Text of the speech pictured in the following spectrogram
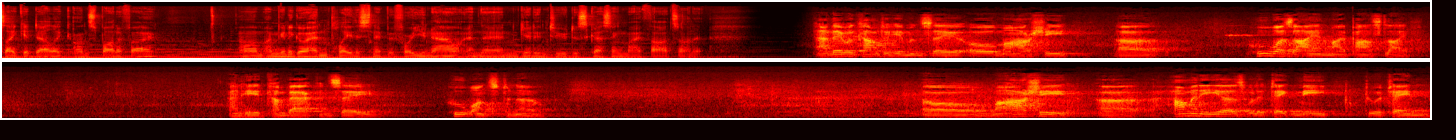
Psychedelic on Spotify. Um, I'm going to go ahead and play the snippet for you now and then get into discussing my thoughts on it. And they would come to him and say, Oh, Maharshi, uh, who was I in my past life? And he'd come back and say, Who wants to know? Oh, Maharshi, uh, how many years will it take me to attain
